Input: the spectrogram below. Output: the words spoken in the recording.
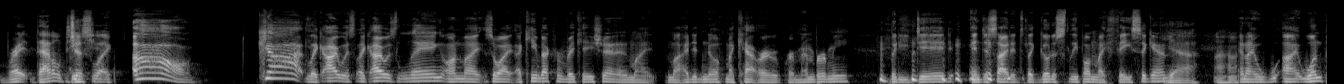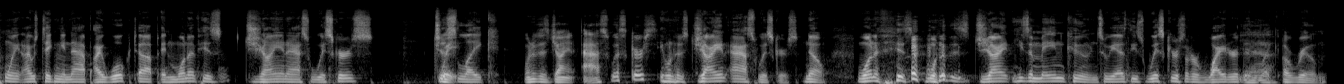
right. That'll just you. like oh god like i was like i was laying on my so i, I came back from vacation and my, my i didn't know if my cat would remember me but he did and decided to like go to sleep on my face again Yeah, uh-huh. and I, at one point i was taking a nap i woke up and one of his giant ass whiskers just Wait. like one of his giant ass whiskers. one of his giant ass whiskers. No, one of his one of his giant. He's a Maine Coon, so he has these whiskers that are wider than Yeah. like a room.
